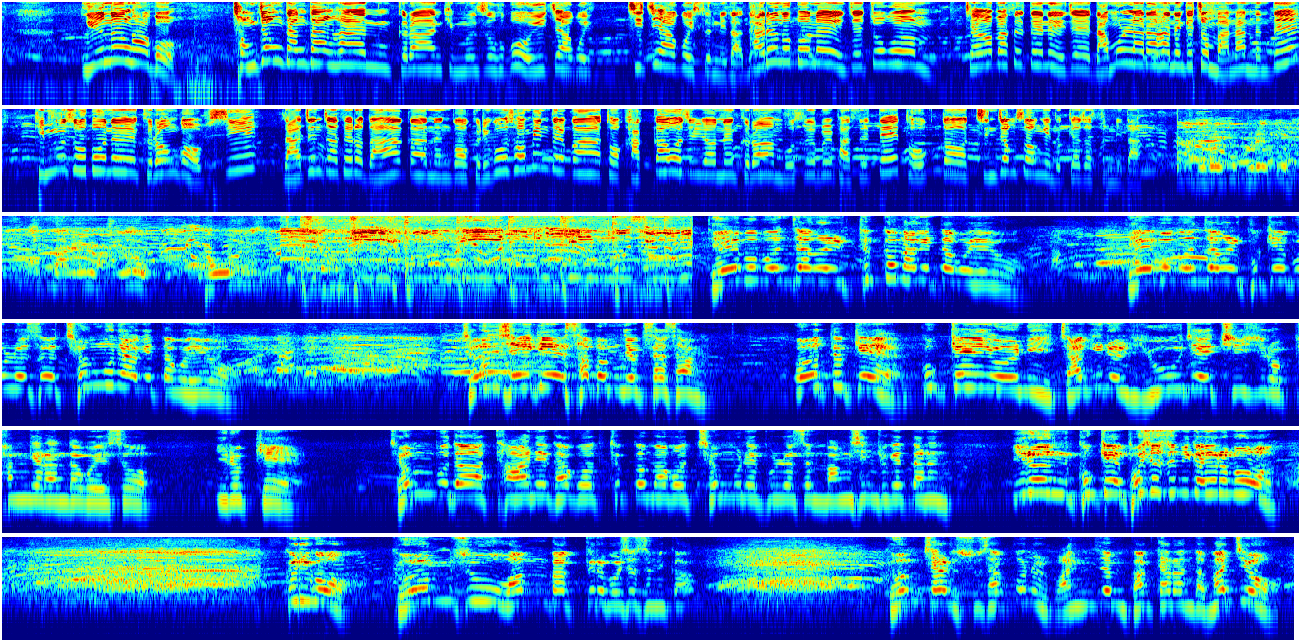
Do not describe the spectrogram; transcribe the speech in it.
유능하고 정정당당한 그러한 김문수 후보 의지하고 지지하고 있습니다. 다른 후보는 이제 조금 제가 봤을 때는 이제 나몰라라 하는 게 좀 많았는데 김문수 후보는 그런 거 없이 낮은 자세로 나아가는 거 그리고 서민들과 더 가까워지려는 그러한 모습을 봤을 때 더욱더 진정성이 느껴졌습니다. 그래도 그래도 쭉 도운 대법원장을 특검하겠다고 해요. 대법원장을 국회에 불러서 청문회 하겠다고 해요. 전 세계 사법 역사상 어떻게 국회의원이 자기를 유죄 취지로 판결한다고 해서 이렇게 전부 다 탄핵하고 특검하고 청문회 불러서 망신 주겠다는 이런 국회 보셨습니까 여러분? 그리고 검수완박 들어보셨습니까? 검찰 수사권을 완전 박탈한다 맞죠?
